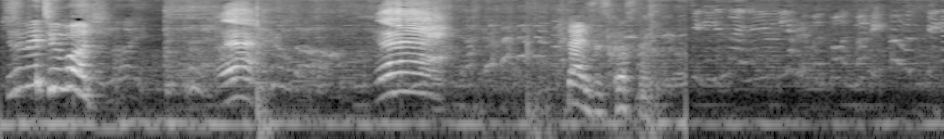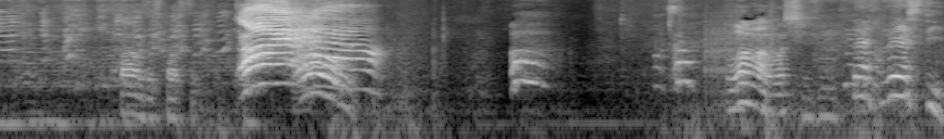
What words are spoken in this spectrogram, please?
It's a bit too much. Yeah. Yeah. That is disgusting. That was disgusting. Oh! oh. oh. Why am I watching? That's nasty.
